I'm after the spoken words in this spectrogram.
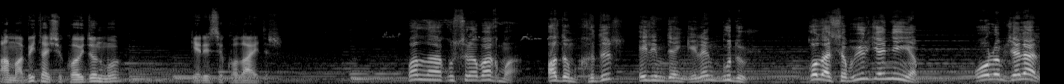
Ama bir taşı koydun mu gerisi kolaydır. Vallahi kusura bakma. Adım Hıdır, elimden gelen budur. Kolaysa buyur kendin yap. Oğlum Celal,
